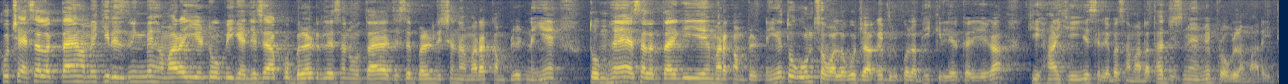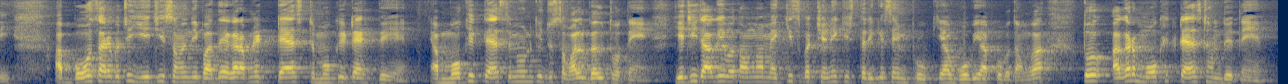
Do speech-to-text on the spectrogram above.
कुछ ऐसा लगता है हमें कि रीजनिंग में हमारा ये टॉपिक है, जैसे आपको ब्लड रिलेशन होता है, जैसे ब्लड रिलेशन हमारा कंप्लीट नहीं है तो हमें ऐसा लगता है कि ये हमारा कंप्लीट नहीं है तो उन सवालों को जाके बिल्कुल अभी क्लियर करिएगा कि हाँ ये ये सिलेबस हमारा था जिसमें हमें प्रॉब्लम आ रही थी। अब बहुत सारे बच्चे ये चीज़ समझ नहीं पाते, अगर आपने टेस्ट मौखिक टेस्ट दिए हैं, अब मौखिक टेस्ट में उनके जो सवाल गलत होते हैं, ये चीज़ आगे बताऊँगा मैं, किस बच्चे ने किस तरीके से इंप्रूव किया, वो भी आपको बताऊँगा। तो अगर मौखिक टेस्ट हम देते हैं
